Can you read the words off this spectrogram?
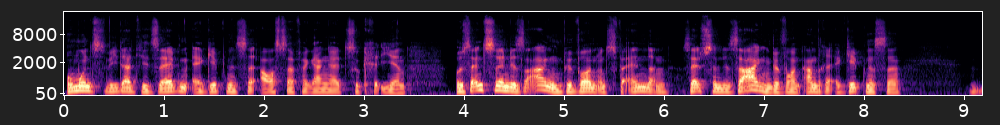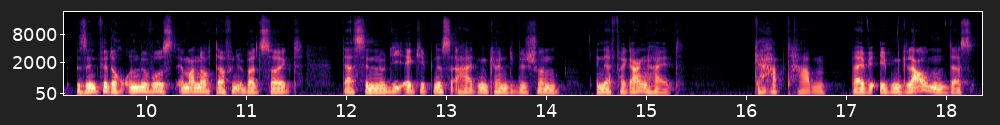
um uns wieder dieselben Ergebnisse aus der Vergangenheit zu kreieren. Und selbst wenn wir sagen, wir wollen uns verändern, selbst wenn wir sagen, wir wollen andere Ergebnisse, sind wir doch unbewusst immer noch davon überzeugt, dass wir nur die Ergebnisse erhalten können, die wir schon in der Vergangenheit gehabt haben, weil wir eben glauben, dass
